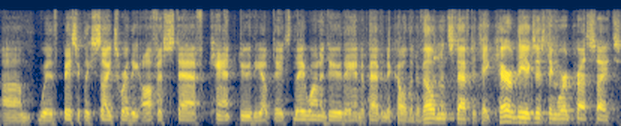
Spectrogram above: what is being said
um, with basically sites where the office staff can't do the updates they want to do. They end up having to call the development staff to take care of the existing WordPress sites.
